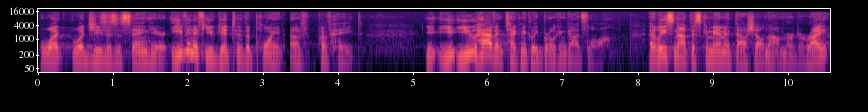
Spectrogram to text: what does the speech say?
what, what Jesus is saying here, even if you get to the point of, of hate, you, you haven't technically broken God's law. At least not this commandment, thou shalt not murder, right?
